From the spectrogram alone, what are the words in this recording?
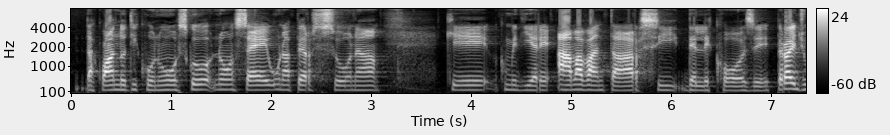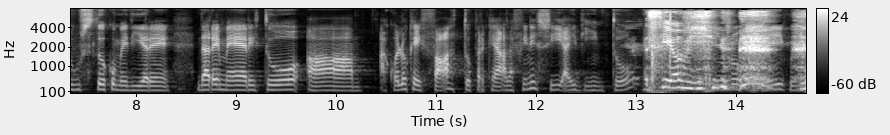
da quando ti conosco non sei una persona che, come dire, ama vantarsi delle cose, però è giusto, come dire, dare merito a, a quello che hai fatto, perché alla fine sì, hai vinto. Sì, ho vinto. Europei, quindi...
